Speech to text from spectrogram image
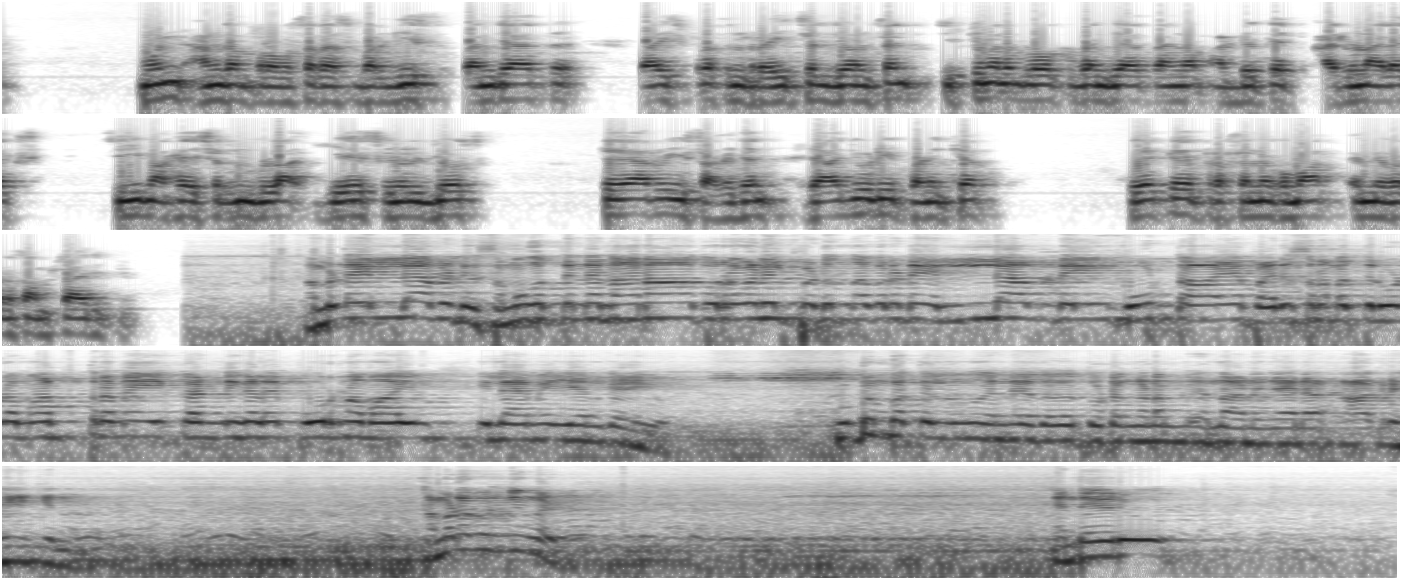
മുൻ അംഗം professor S Varghese panchayat vice president Rachel Johnson Chuttumala block panchayat അംഗം advocate Arun Alex C Maheswaranpillai J Sunil Jose K R V Sahajan Raju D Panicker A K Prasannakumar എന്നിവർ സംസാരിച്ചു നമ്മുടെ എല്ലാവരുടെയും സമൂഹത്തിന്റെ നാനാതുറകളിൽ പെടുന്നവരുടെ എല്ലാവരുടെയും കൂട്ടായ പരിശ്രമത്തിലൂടെ മാത്രമേ ഈ കണ്ണികളെ പൂർണമായും ഇല്ലായ്മ ചെയ്യാൻ കഴിയൂ. കുടുംബത്തിൽ നിന്ന് തന്നെ അത് തുടങ്ങണം എന്നാണ് ഞാൻ ആഗ്രഹിക്കുന്നത്. നമ്മുടെ കുഞ്ഞുങ്ങൾ എന്റെ ഒരു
